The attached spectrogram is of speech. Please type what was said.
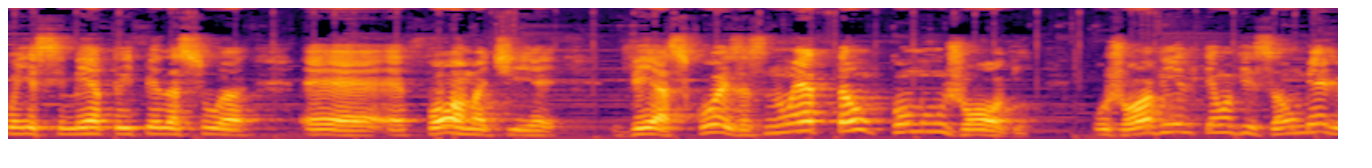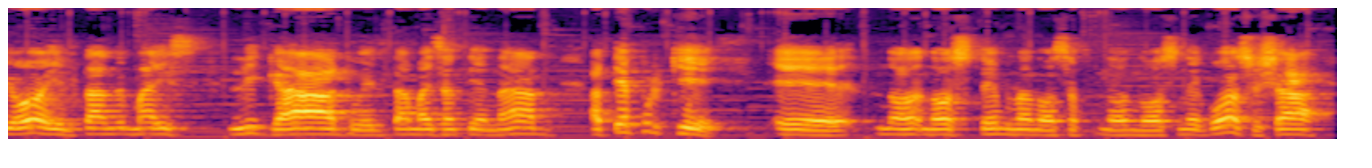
conhecimento e pela sua é, é, forma de ver as coisas, não é tão como um jovem. O jovem ele tem uma visão melhor, ele está mais ligado, ele está mais antenado, até porque é, nós, nós, temos na nossa, no nosso negócio já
